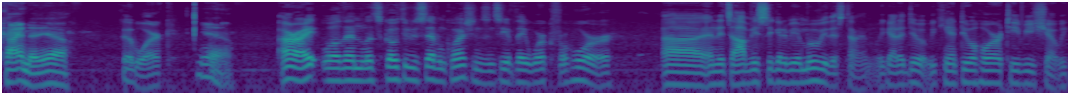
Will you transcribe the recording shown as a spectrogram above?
kind of, yeah. Could work. Yeah. All right, well then let's go through the seven questions and see if they work for horror. Uh, and it's obviously going to be a movie this time. We got to do it. We can't do a horror TV show. We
